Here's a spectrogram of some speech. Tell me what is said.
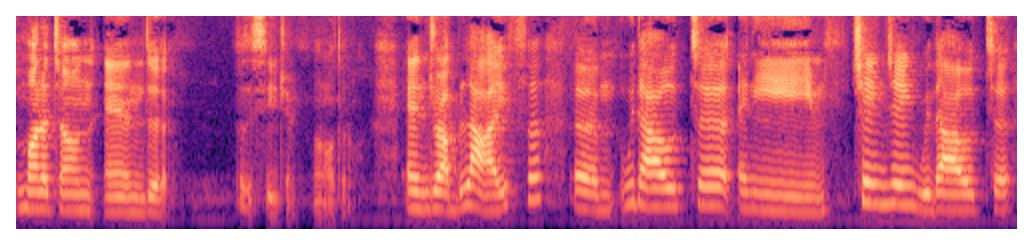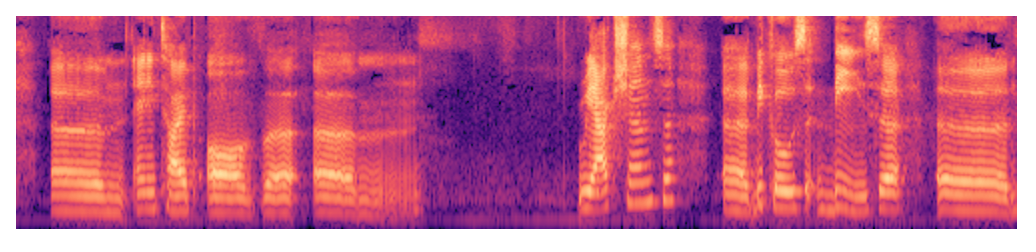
monotone and cosa monotono and drop life um, without uh, any changing without uh, um, any type of uh, um, reactions uh, because these uh,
